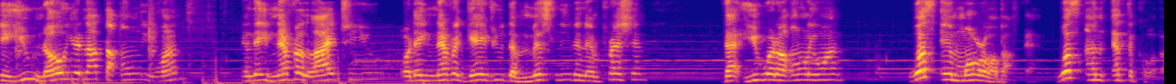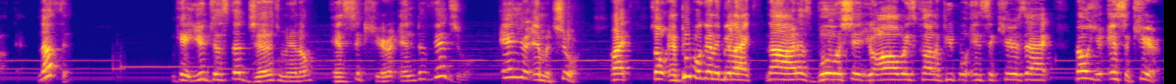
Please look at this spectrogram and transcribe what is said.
and you know you're not the only one, and they never lied to you or they never gave you the misleading impression that you were the only one, what's immoral about that? What's unethical about that? Nothing. Okay, you're just a judgmental, insecure individual, and you're immature, right? So, and people are going to be like, "Nah, that's bullshit. You're always calling people insecure, Zach." No, you're insecure,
